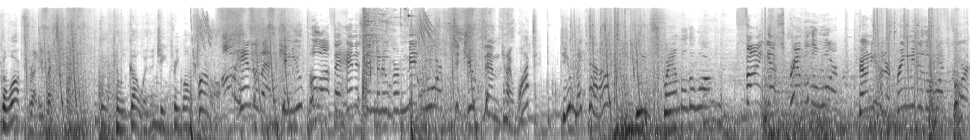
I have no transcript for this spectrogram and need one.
The warp's ready, but where can we go with the G3 won't follow? I'll handle that. Can you pull off a Hennison maneuver mid-warp to juke them? Can I what? Did you make that up? You mean scramble the warp? Fine, yes, scramble the warp. Bounty hunter, bring me to the warp core.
